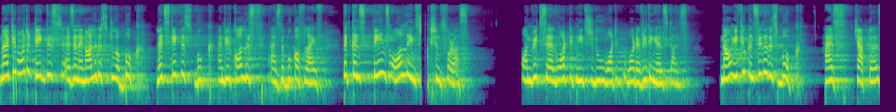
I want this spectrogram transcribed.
Now, if you want to take this as an analogous to a book, let's take this book and we'll call this as the book of life that contains all the instructions for us on which cell, what it needs to do, what, what everything else does. Now, if you consider this book has chapters,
